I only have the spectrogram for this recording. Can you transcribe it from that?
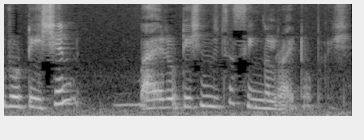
rotation by rotation it's a single right operation.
